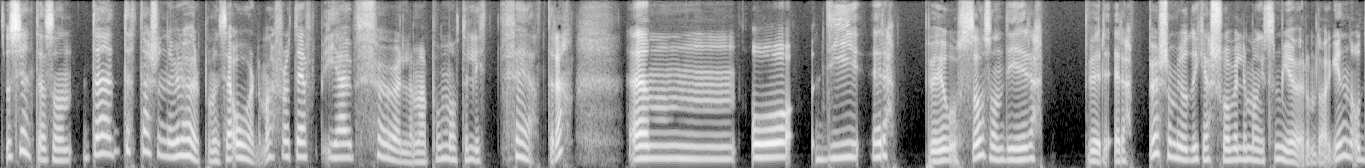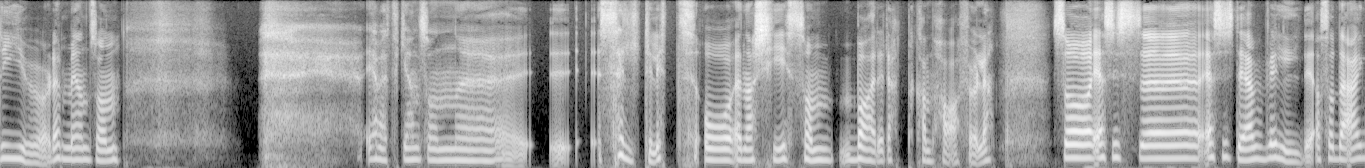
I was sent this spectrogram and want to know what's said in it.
Så kjente jeg sånn det, Dette er sånn jeg vil høre på mens jeg ordner meg, for at jeg, jeg føler meg på en måte litt fetere. Um, og de rapper jo også, sånn de rapper-rapper, som jo det ikke er så veldig mange som gjør om dagen, og de gjør det med en sånn jeg vet ikke, en sånn uh, selvtillit og energi som bare rapp kan ha, føler jeg. Så jeg syns, uh, jeg syns det er veldig Altså, det er,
